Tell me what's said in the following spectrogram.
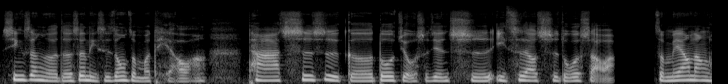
新生儿的生理时钟怎么调啊？他吃是隔多久时间吃一次要吃多少啊？怎么样让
